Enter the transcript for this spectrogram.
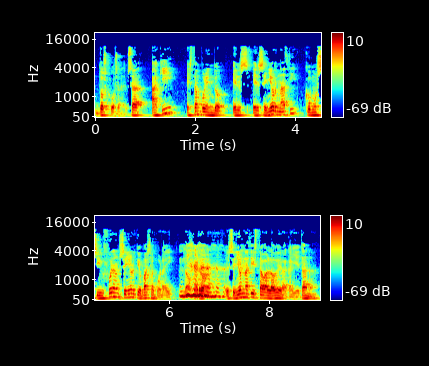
dos cosas. O sea, aquí están poniendo el, el señor nazi como si fuera un señor que pasa por ahí. No, perdón. El señor nazi estaba al lado de la Cayetana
